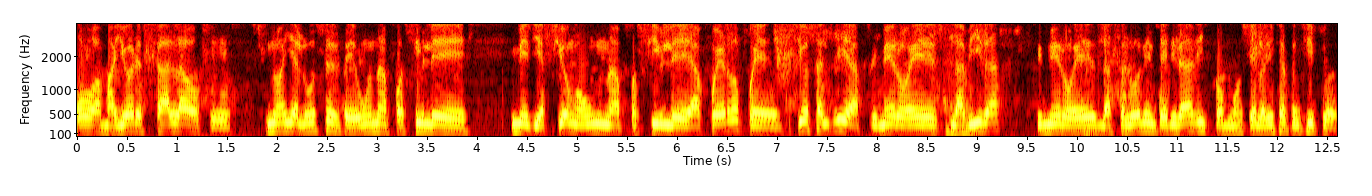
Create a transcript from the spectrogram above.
o a mayor escala o que no haya luces de una posible mediación o un posible acuerdo, pues yo saldría. Primero es la vida, primero es la salud e integridad y como se lo dije al principio,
